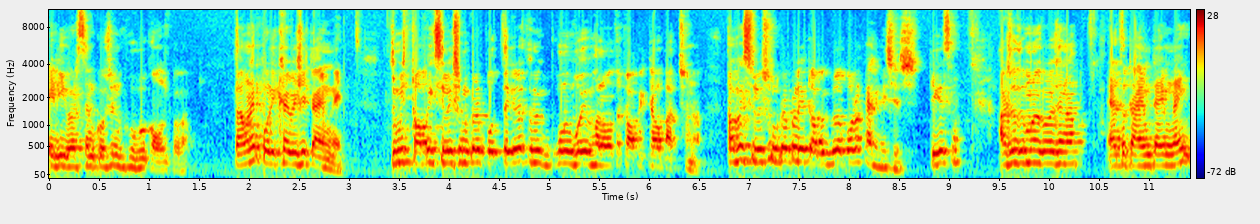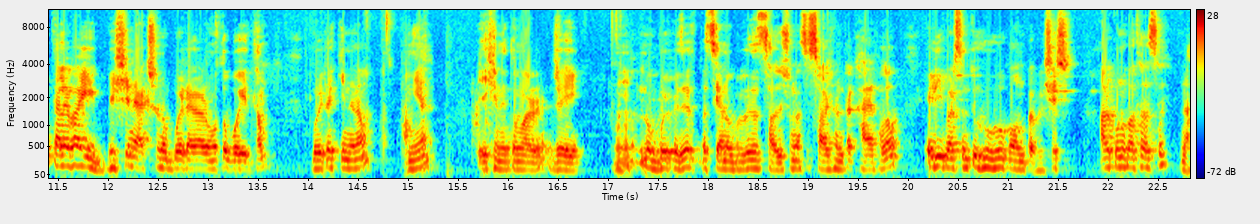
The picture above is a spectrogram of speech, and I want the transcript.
এইটি পার্সেন্ট কোশ্চেন হুবু কমন পাবা। তার মানে পরীক্ষায় বেশি টাইম নেই। তুমি টপিক সিলেকশন করে পড়তে গেলে তুমি কোনো বই ভালো মতো টপিকটাও পাচ্ছ না। টপিক সিলেকশন করে পড়লে এই টপিকগুলো পড়ো কাহিনী শেষ ঠিক আছে? আর যদি মনে করো যে না এত টাইম টাইম নাই তাহলে ভাই বেশি না একশো নব্বই টাকার মতো বই দাম। বইটা কিনে নাও নিয়ে এইখানে তোমার যে উম, নব্বই পেজের বা ছিয়ানব্বই পেজের সাজেশন আছে সাজেশনটা খায় ফেলাও এইটি পার্সেন্ট তুই হু হু কম পাবি, শেষ। আর কোনো কথা আছে? না।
